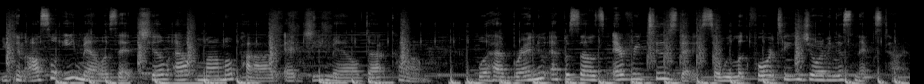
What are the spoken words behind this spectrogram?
You can also email us at chilloutmamapod at gmail.com. We'll have brand new episodes every Tuesday, so we look forward to you joining us next time.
